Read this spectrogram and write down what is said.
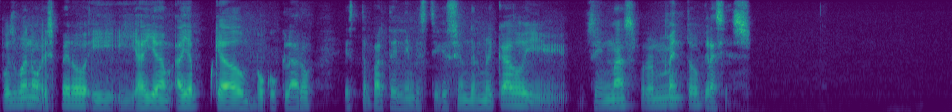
Pues bueno, espero y, haya, haya quedado un poco claro esta parte de la investigación del mercado y sin más por el momento, gracias.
